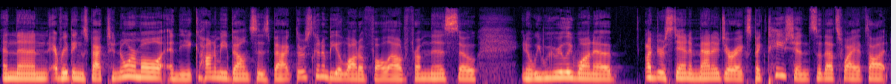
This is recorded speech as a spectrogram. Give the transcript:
and then everything's back to normal and the economy bounces back. There's going to be a lot of fallout from this. So, you know, we really want to understand and manage our expectations. So that's why I thought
